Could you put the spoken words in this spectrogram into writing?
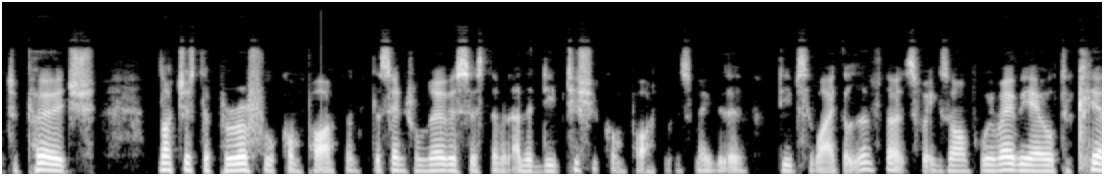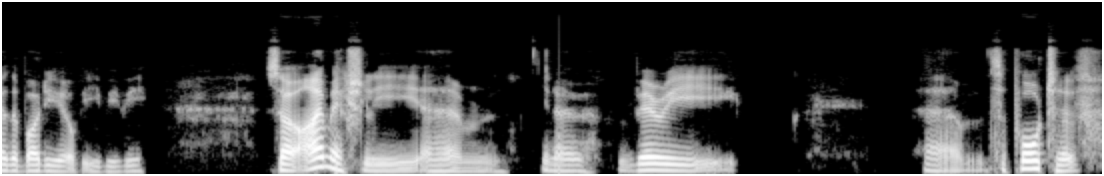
to purge not just the peripheral compartment, the central nervous system, and other deep tissue compartments, maybe the deep cervical lymph nodes, for example, we may be able to clear the body of EBV. So I'm actually, um, you know, very um, supportive,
